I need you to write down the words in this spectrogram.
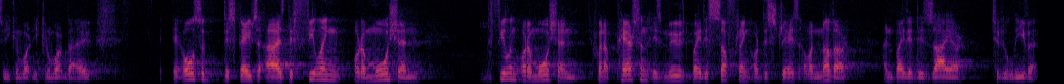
So you can work, you can work that out. It also describes it as the feeling or emotion, the feeling or emotion when a person is moved by the suffering or distress of another and by the desire to relieve it.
